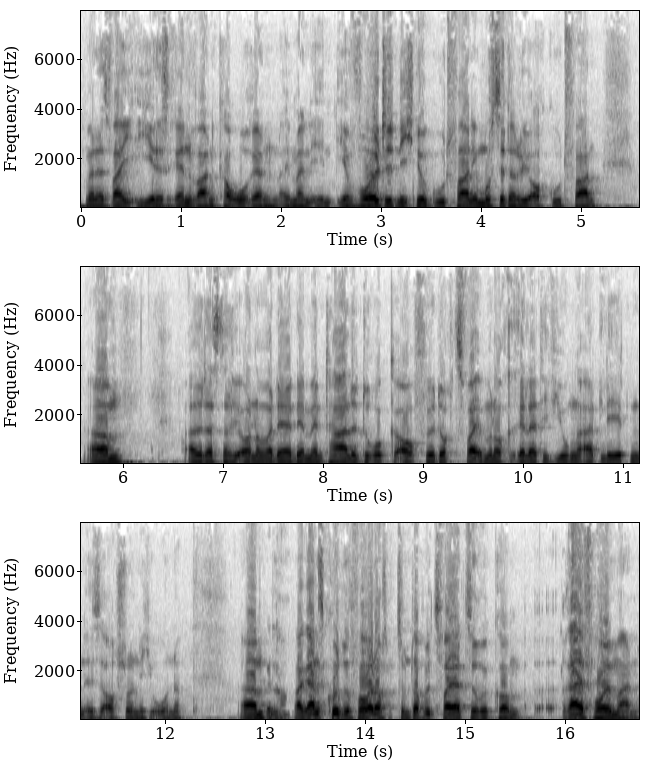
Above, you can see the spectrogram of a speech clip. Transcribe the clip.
ich meine, das war jedes Rennen war ein K.O.-Rennen. Ich meine, ihr wolltet nicht nur gut fahren, ihr musstet natürlich auch gut fahren. Ähm, also das ist natürlich auch nochmal der, der mentale Druck, auch für doch zwei immer noch relativ junge Athleten, ist auch schon nicht ohne. Ähm, genau. Mal ganz kurz, bevor wir noch zum Doppelzweier zurückkommen. Ralf Hollmann,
